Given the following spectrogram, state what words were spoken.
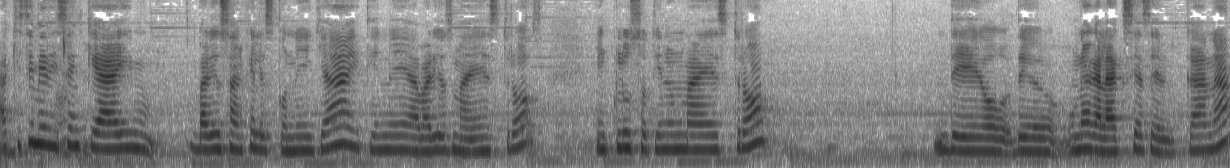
Aquí sí me dicen que hay varios ángeles con ella y tiene a varios maestros. Incluso tiene un maestro de, de una galaxia cercana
